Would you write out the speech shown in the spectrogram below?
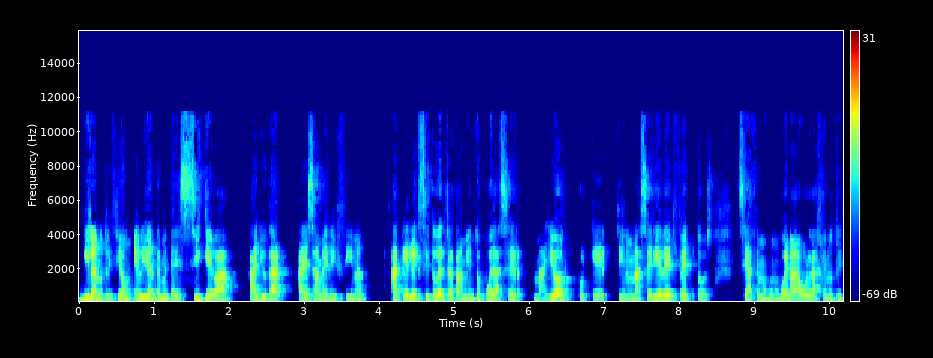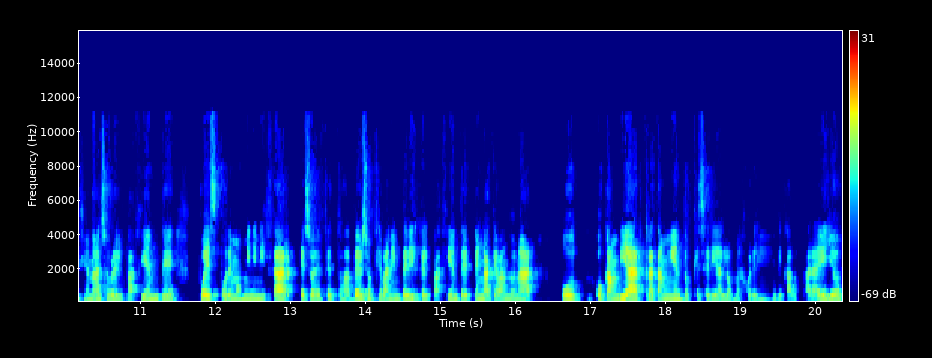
Y la nutrición, evidentemente, sí que va ayudar a esa medicina a que el éxito del tratamiento pueda ser mayor, porque tiene una serie de efectos. Si hacemos un buen abordaje nutricional sobre el paciente, pues podemos minimizar esos efectos adversos que van a impedir que el paciente tenga que abandonar o, cambiar tratamientos que serían los mejores indicados para ellos.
